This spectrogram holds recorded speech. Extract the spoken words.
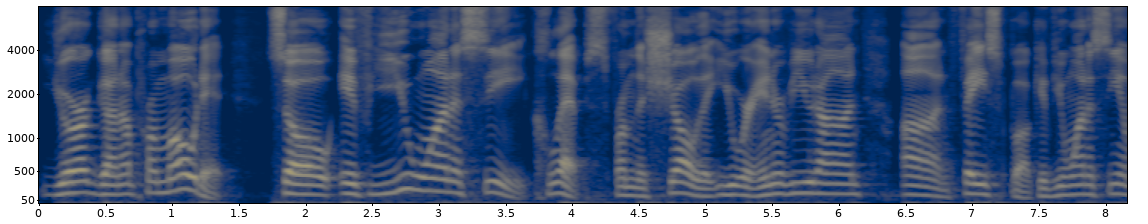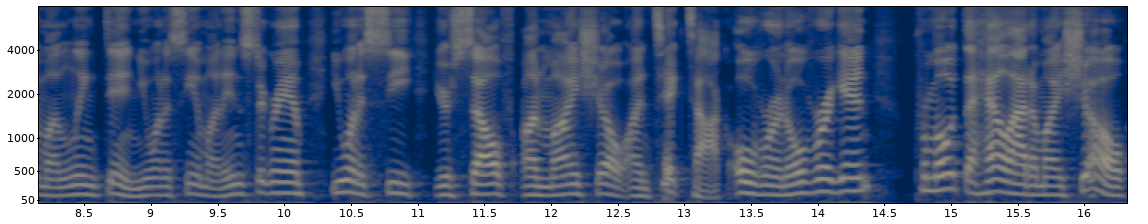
you're going to promote it. So if you want to see clips from the show that you were interviewed on on Facebook, if you want to see them on LinkedIn, you want to see them on Instagram, you want to see yourself on my show on TikTok over and over again, promote the hell out of my show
